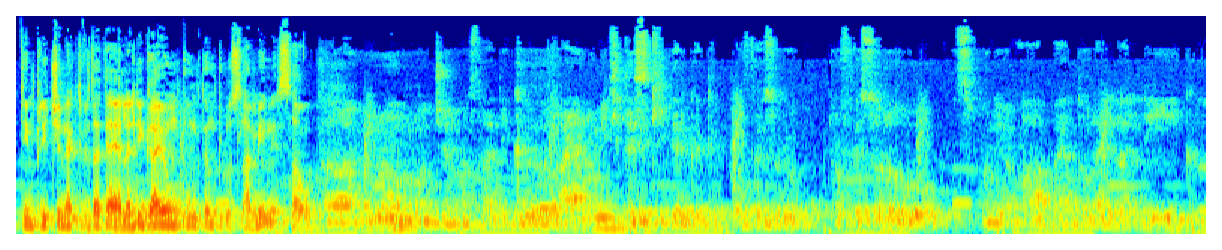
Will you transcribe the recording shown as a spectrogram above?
te implici în activitatea aia la liga, ai un punct în plus la mine sau... Uh, nu, nu genul ăsta. Adică ai anumite deschideri către profesorul. Profesorul spune, a, băiatul ăla e la ligă,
